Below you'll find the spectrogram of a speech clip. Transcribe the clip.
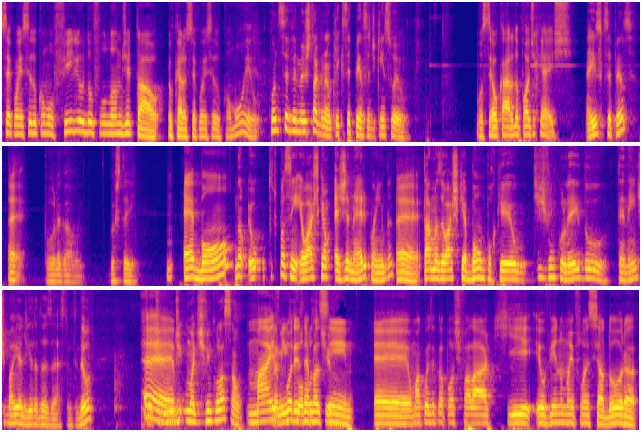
ser conhecido como filho do fulano de tal. Eu quero ser conhecido como eu. Quando você vê meu Instagram, o que, que você pensa de quem sou eu? Você é o cara do podcast. É isso que você pensa? É. Pô, legal. Gostei. É bom. Não, eu, tipo assim, eu acho que é, é genérico ainda, É. tá? Mas eu acho que é bom porque eu desvinculei do Tenente Bahia Lira do Exército, entendeu? Então, eu É. tive de- uma desvinculação. Mas, mim, por exemplo, positivo. assim, é, uma coisa que eu posso te falar que eu vi numa influenciadora,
